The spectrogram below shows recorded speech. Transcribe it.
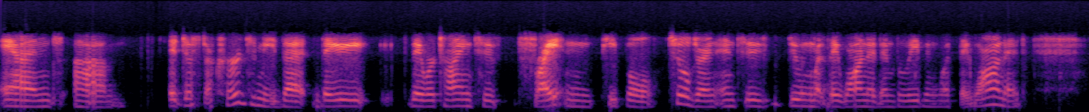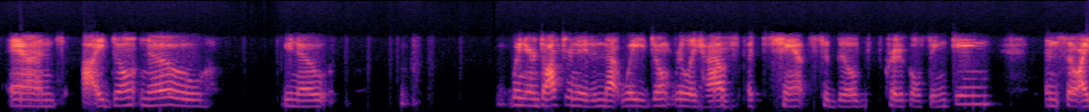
and um, it just occurred to me that they they were trying to frighten people, children, into doing what they wanted and believing what they wanted. And I don't know, you know, when you're indoctrinated in that way, you don't really have a chance to build critical thinking. And so I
